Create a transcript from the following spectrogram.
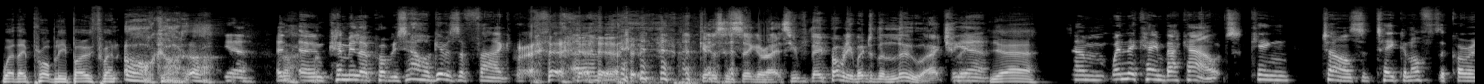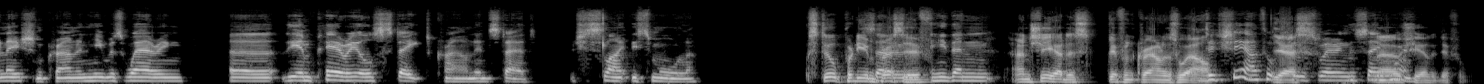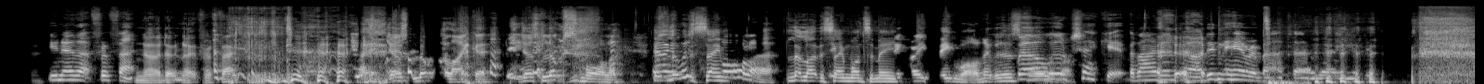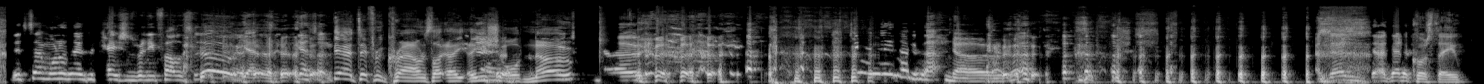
where they probably both went oh god ugh. Yeah, and, and Camilla probably said, "Oh, give us a fag." Um, Give us a cigarette. See, They probably went to the loo, actually. yeah. yeah um, when they came back out, King Charles had taken off the coronation crown and he was wearing uh, the imperial state crown instead, which is slightly smaller. Still pretty So impressive. he then and she had a different crown as well. did she? I thought Yes. she was wearing the same no, one. she had a different You know that for a fact. No, I don't know it for a fact. it just looked like a. It just looked smaller. It No, it, looked was the same- smaller. Look like the same one to me. A great big one. It was a Well, we'll one. check it, but I don't know. I didn't hear about her wearing it. It's um, one of those occasions when your father said, "Oh yes, yes, I'm Yeah, different crowns. Like, are, are you sure? No. no." Do you really know that? No. and then, and then of course they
